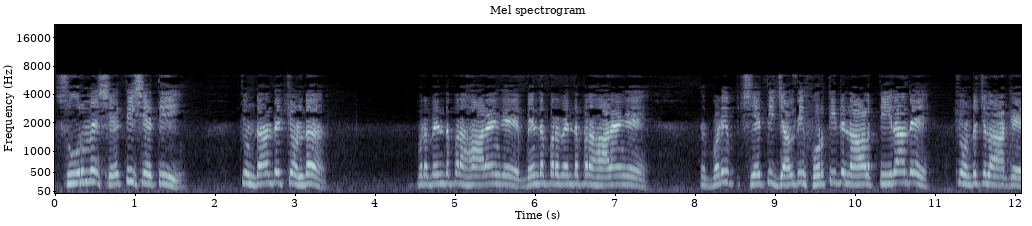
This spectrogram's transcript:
ਸੂਰਮੇ ਛੇਤੀ ਛੇਤੀ ਝੁੰਡਾਂ ਦੇ ਝੁੰਡ ਪਰਵਿੰਦ ਪ੍ਰਹਾਰਾਂਗੇ ਬਿੰਦ ਪ੍ਰਵਿੰਦ ਪ੍ਰਹਾਰਾਂਗੇ ਤੇ ਬੜੀ ਛੇਤੀ ਜਲਦੀ ਫੁਰਤੀ ਦੇ ਨਾਲ ਤੀਰਾਂ ਦੇ ਝੁੰਡ ਚਲਾ ਕੇ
